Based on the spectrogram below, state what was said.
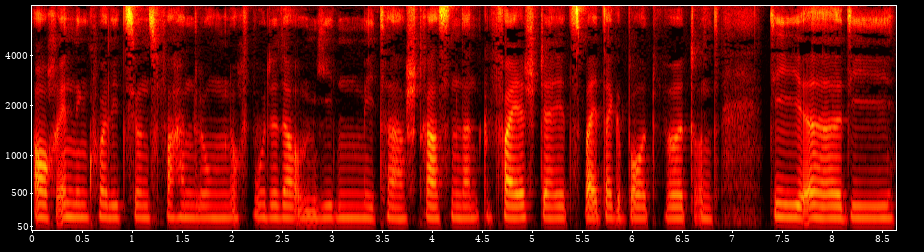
Auch in den Koalitionsverhandlungen noch wurde da um jeden Meter Straßenland gefeilscht, der jetzt weitergebaut wird und die, äh, die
